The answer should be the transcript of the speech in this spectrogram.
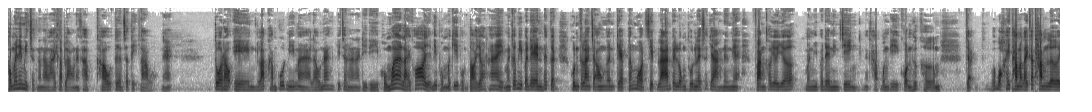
เขาไม่ได้มีเจตนาร้ายกับเรานะครับ เขาเตือนสติเรานะตัวเราเองรับคำพูดนี้มาแล้วนั่งพิจารณาดีๆ ผมว่าหลายข้ออย่างที่ผมเมื่อกี้ผมต่อยอดให้ มันก็มีประเด็นถ้าเกิดคุณกำลังจะเอาเงินเก็บทั้งหมด 10 ล้านไปลงทุนอะไรสักอย่างหนึ่งเนี่ย ฟังเขาเยอะๆ มันมีประเด็นจริง ๆ นะครับ บางทีคนฮึกเหิม จะ ว่าบอกให้ทำอะไรก็ทำเลย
